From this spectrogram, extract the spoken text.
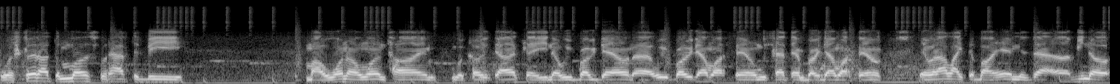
What stood out the most would have to be my one-on-one time with Coach Donte. You know, we broke down, uh, we broke down my film. We sat there and broke down my film. And what I liked about him is that, um, you know,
